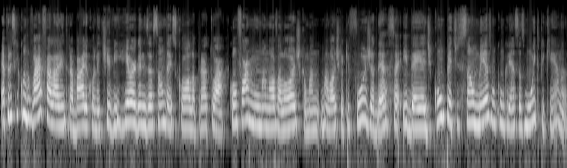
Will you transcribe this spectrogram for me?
É por isso que quando vai falar em trabalho coletivo e reorganização da escola para atuar conforme uma nova lógica, uma, uma lógica que fuja dessa ideia de competição mesmo com crianças muito pequenas,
